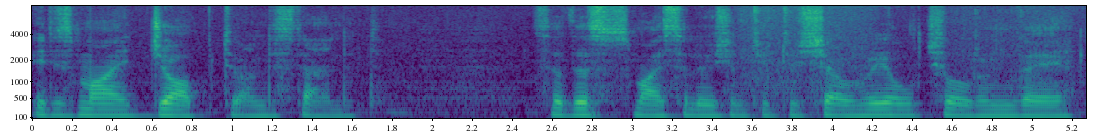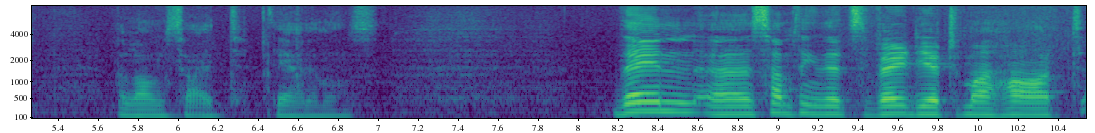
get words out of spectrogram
It is my job to understand it. So this is my solution to, to show real children there alongside the animals. Then uh, something that's very dear to my heart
